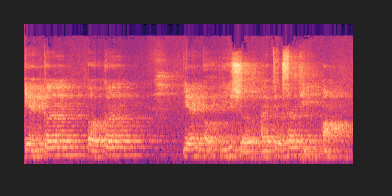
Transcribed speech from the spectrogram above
眼根、耳根、眼、耳、鼻、舌，还有这个身体，啊，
